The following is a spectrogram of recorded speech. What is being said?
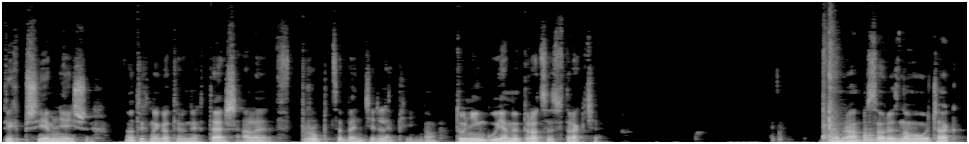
tych przyjemniejszych. No tych negatywnych też, ale w próbce będzie lepiej. No, tuningujemy proces w trakcie. Dobra, sorry, znowu łyczek.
